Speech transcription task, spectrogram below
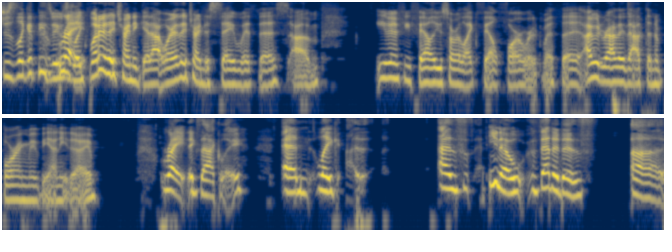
just look at these movies, right. like what are they trying to get at? What are they trying to say with this? Um, even if you fail, you sort of like fail forward with it. I would rather that than a boring movie any day. Right, exactly. And like as, you know, vetted as uh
